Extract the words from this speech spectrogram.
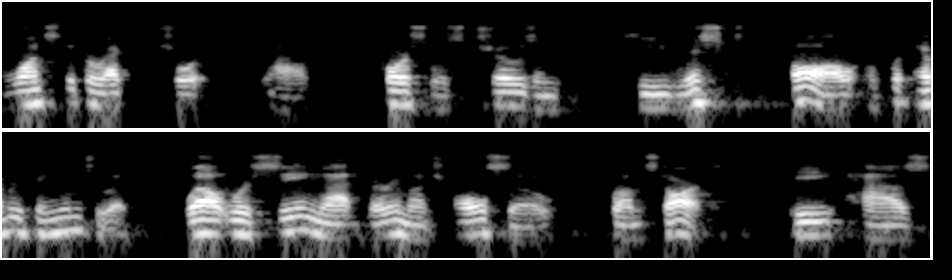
Once the correct short, uh, course was chosen, he risked all and put everything into it. Well, we're seeing that very much also from Stark. He has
